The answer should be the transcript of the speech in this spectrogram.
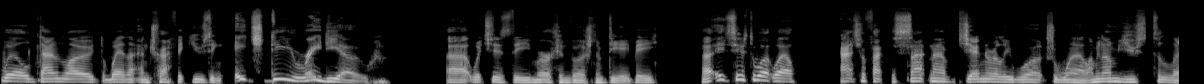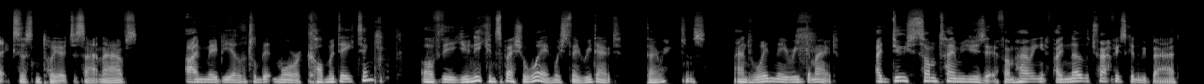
will download the weather and traffic using HD radio, uh, which is the American version of DAB. Uh, it seems to work well. Actual fact, the sat nav generally works well. I mean, I'm used to Lexus and Toyota sat navs. I'm maybe a little bit more accommodating of the unique and special way in which they read out directions and when they read them out. I do sometimes use it if I'm having, if I know the traffic's going to be bad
